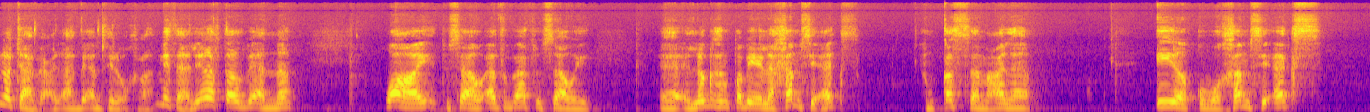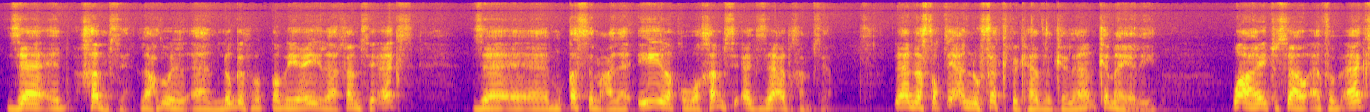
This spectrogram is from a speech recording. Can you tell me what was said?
نتابع الآن بأمثلة أخرى. مثال لنفترض بأن y تساوي f of x تساوي آه، اللوغاريتم الطبيعي ل 5 x مقسم على e للقوة 5 x زائد 5 لاحظوا الآن اللوغاريتم الطبيعي ل 5 x مقسم على e للقوة 5 x زائد 5 لأن نستطيع أن نفكفك هذا الكلام كما يلي. y تساوي f of x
